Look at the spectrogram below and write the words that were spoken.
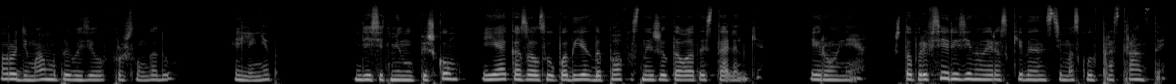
Вроде мама привозила в прошлом году. Или нет? Десять минут пешком, и я оказался у подъезда пафосной желтоватой сталинки. Ирония, что при всей резиновой раскиданности Москвы в пространстве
